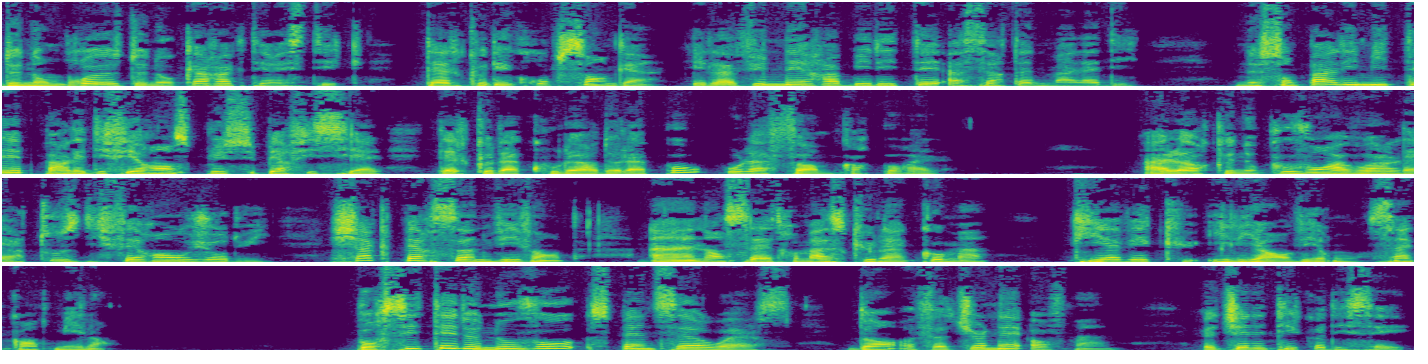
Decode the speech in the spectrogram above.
De nombreuses de nos caractéristiques, telles que les groupes sanguins et la vulnérabilité à certaines maladies, ne sont pas limitées par les différences plus superficielles, telles que la couleur de la peau ou la forme corporelle. Alors que nous pouvons avoir l'air tous différents aujourd'hui, chaque personne vivante a un ancêtre masculin commun qui a vécu il y a environ cinquante mille ans. Pour citer de nouveau Spencer Wells dans The Journey of Man, A Genetic Odyssey,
